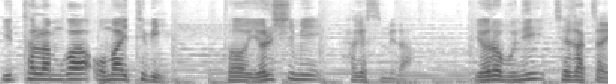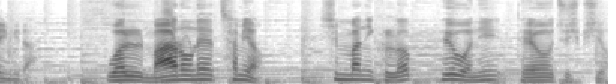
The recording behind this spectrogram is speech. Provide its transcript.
이털남과 오마이TV 더 열심히 하겠습니다. 여러분이 제작자입니다. 월 만원에 참여 10만인 클럽 회원이 되어 주십시오.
